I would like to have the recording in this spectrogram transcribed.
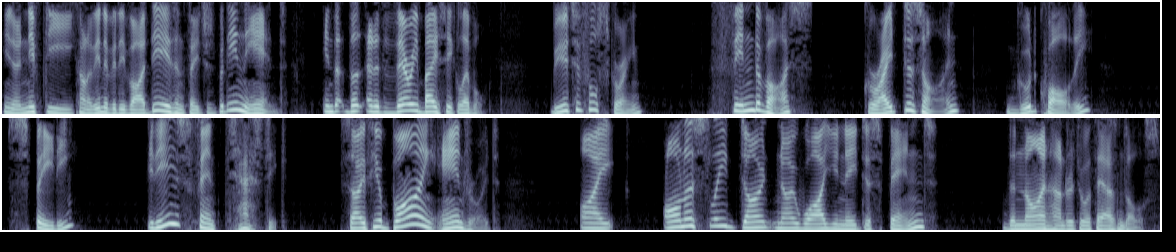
you know, nifty kind of innovative ideas and features, but in the end, in the, the, at its very basic level, beautiful screen, thin device, great design, good quality, speedy. It is fantastic. So if you're buying Android, I honestly don't know why you need to spend the nine hundred to thousand dollars.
